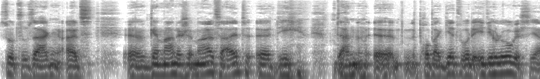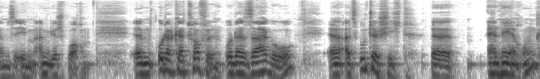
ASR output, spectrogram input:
sozusagen als äh, germanische Mahlzeit, äh, die dann äh, propagiert wurde ideologisch. Sie haben es eben angesprochen. Ähm, oder Kartoffeln oder Sago äh, als Unterschichternährung.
